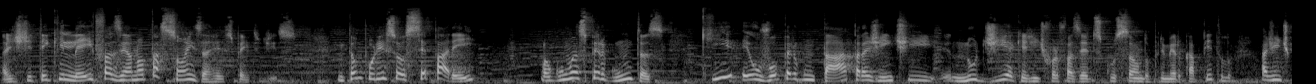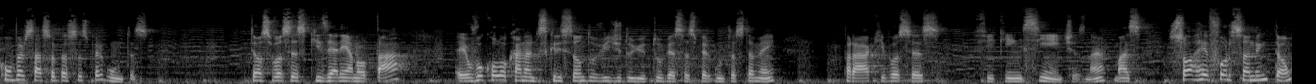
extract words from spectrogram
A gente tem que ler e fazer anotações a respeito disso. Então por isso eu separei algumas perguntas que eu vou perguntar para a gente, no dia que a gente for fazer a discussão do primeiro capítulo, a gente conversar sobre essas perguntas. Então, se vocês quiserem anotar, eu vou colocar na descrição do vídeo do YouTube essas perguntas também, para que vocês fiquem cientes, né? Mas só reforçando então,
